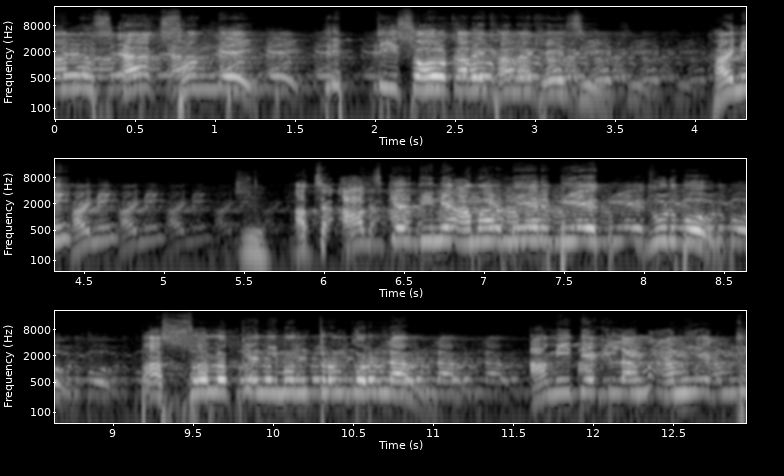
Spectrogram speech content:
মানুষ একসঙ্গে তৃপ্তি সহকারে খানা খেয়েছে। হয়নি আচ্ছা আজকের দিনে আমার মেয়ের বিয়ে জুড়বো পাঁচশো লোককে নিমন্ত্রণ করলাম। আমি দেখলাম আমি একটু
